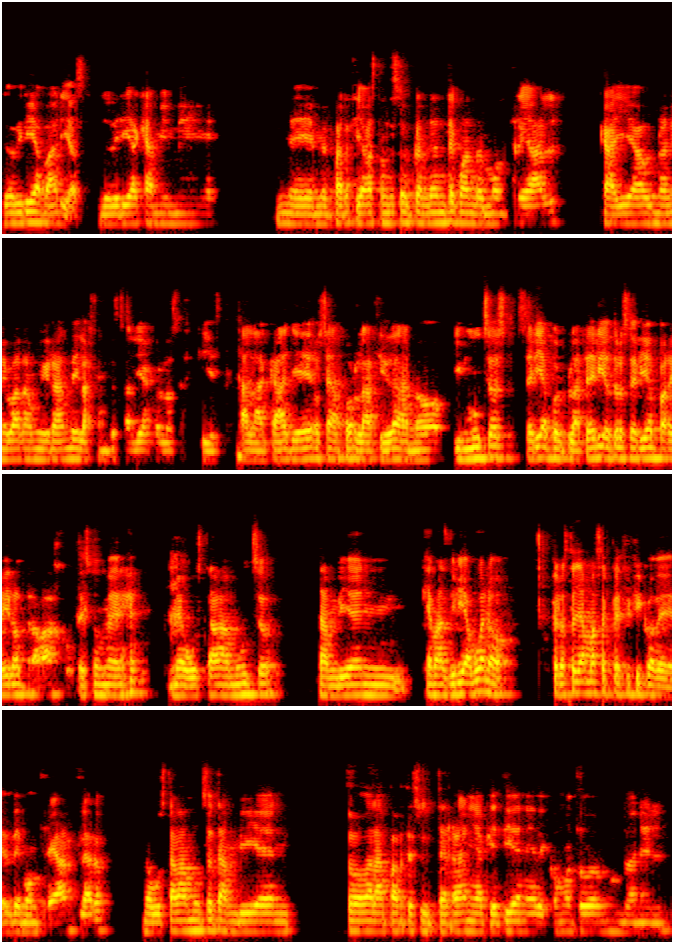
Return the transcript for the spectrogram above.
yo diría varias. Yo diría que a mí me, me, me parecía bastante sorprendente cuando en Montreal caía una nevada muy grande y la gente salía con los esquís a la calle, o sea, por la ciudad, ¿no? Y muchos sería por placer y otros serían para ir al trabajo. Eso me, me gustaba mucho. También, ¿qué más diría? Bueno, pero esto ya más específico de, de Montreal, claro. Me gustaba mucho también toda la parte subterránea que tiene, de cómo todo el mundo en, el,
